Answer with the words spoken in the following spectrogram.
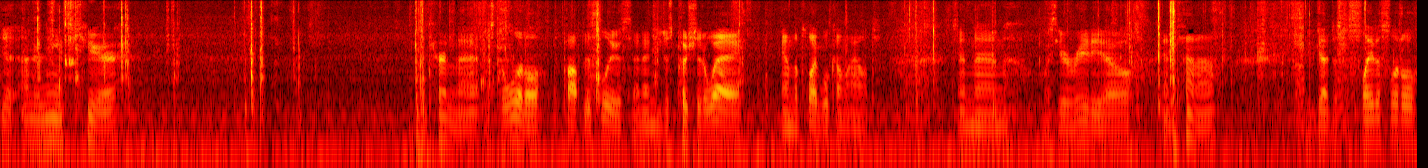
get underneath here turn that just a little to pop this loose and then you just push it away and the plug will come out. And then with your radio antenna, you've got just the slightest little,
